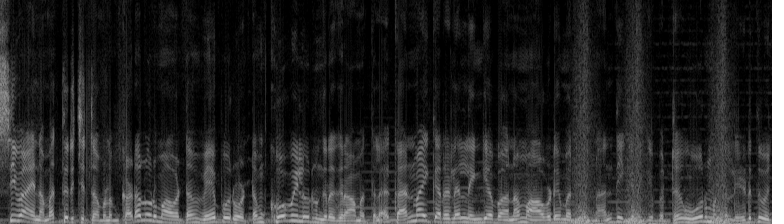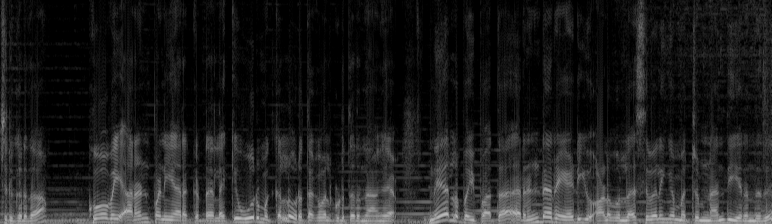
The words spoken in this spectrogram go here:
சிவாய் நம்ம திருச்சிட்டம்பலம் கடலூர் மாவட்டம் வேப்பூர் வட்டம் கோவிலூருங்கிற கிராமத்தில் கண்மாய் கரடல் லிங்கபானம் ஆவுடை மற்றும் நந்தி கிடைக்கப்பட்டு ஊர் மக்கள் எடுத்து வச்சிருக்கிறதா? கோவை அரண்பணி அறக்கட்டளைக்கு ஊர் மக்கள் ஒரு தகவல் கொடுத்துருந்தாங்க. நேரில் போய் பார்த்தா ரெண்டரை அடி அளவுள்ள சிவலிங்கம் மற்றும் நந்தி இருந்தது.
